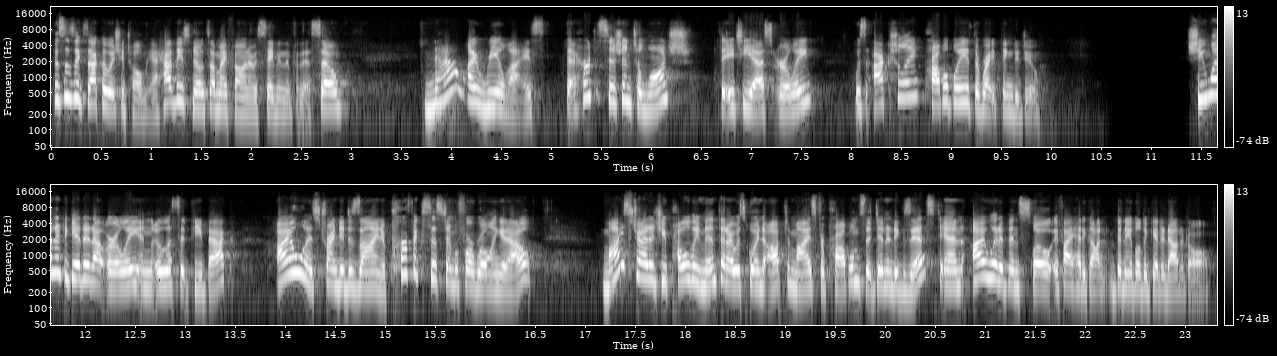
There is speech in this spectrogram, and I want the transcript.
this is exactly what she told me. I have these notes on my phone. I was saving them for this. So now I realize that her decision to launch the ATS early was actually probably the right thing to do. She wanted to get it out early and elicit feedback. I was trying to design a perfect system before rolling it out. My strategy probably meant that I was going to optimize for problems that didn't exist, and I would have been slow if I had gotten, been able to get it out at all.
